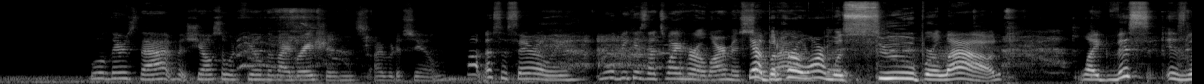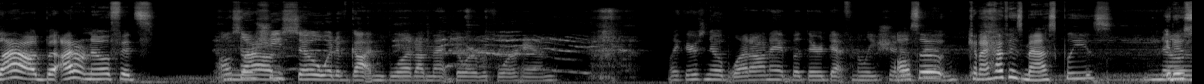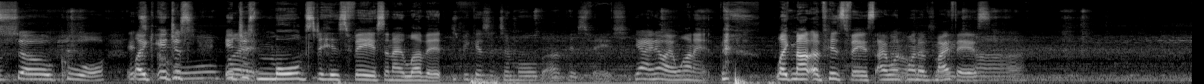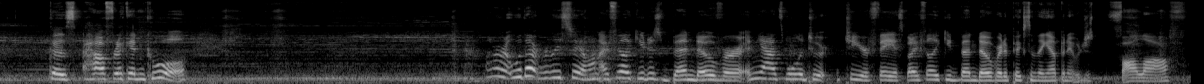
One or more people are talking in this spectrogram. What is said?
Well, there's that, but she also would feel the vibrations. I would assume. Not necessarily. Well, because that's why her alarm is. so Yeah, but her alarm but- was super loud. Like this is loud, but I don't know if it's Also, loud. she so would have gotten blood on that door beforehand. Like, there's no blood on it, but there definitely should have Also, been. can I have his mask, please? No, It is so cool. It's like it just it just molds to his face and I love it. It's because it's a mold of his face. Yeah, I know, I want it. like not of his face, I want Oh, one of my like, face. uh, Cuz how freaking cool. Don't know, would that really stay on? I feel like you just bend over and yeah, it's molded to to your face, but I feel like you'd bend over to pick something up and it would just fall off.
